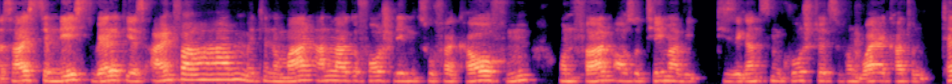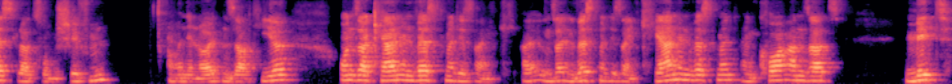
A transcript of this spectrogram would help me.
Das heißt, demnächst werdet ihr es einfacher haben, mit den normalen Anlagevorschlägen zu verkaufen und vor allem auch so Thema wie diese ganzen Kursstürze von Wirecard und Tesla zu umschiffen. Und wenn den Leuten sagt, hier, unser Kerninvestment ist ein, unser Investment ist ein Kerninvestment, ein Core-Ansatz mit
